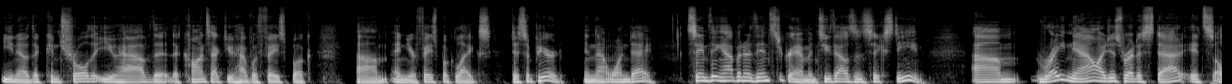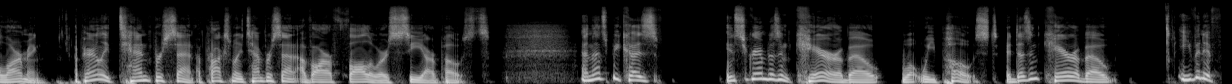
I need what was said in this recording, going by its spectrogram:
you know, the control that you have, the, the contact you have with Facebook um, and your Facebook likes disappeared in that one day. Same thing happened with Instagram in 2016. Um, right now, I just read a stat, it's alarming. Apparently, 10%, approximately 10% of our followers see our posts. And that's because Instagram doesn't care about what we post. It doesn't care about, even if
